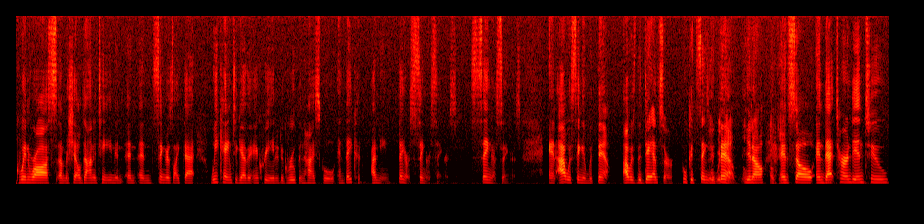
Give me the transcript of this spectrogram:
Gwen Ross, uh, Michelle Donatine, and, and, and singers like that, we came together and created a group in high school, and they could, I mean, they are singer singers, singer singers. And I was singing with them. I was the dancer who could sing, Sing with, with them, them. you know? okay. And so, and that turned into,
